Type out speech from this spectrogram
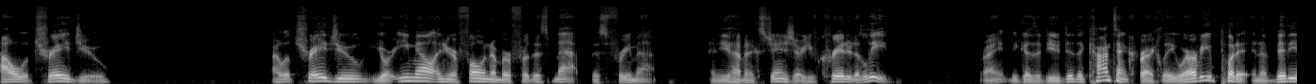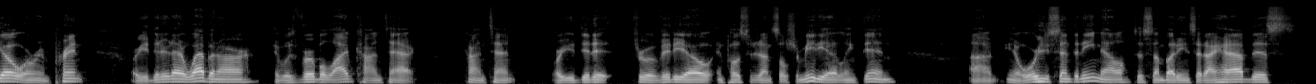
I will trade you. I will trade you your email and your phone number for this map, this free map." And you have an exchange there. You've created a lead right? Because if you did the content correctly, wherever you put it in a video or in print, or you did it at a webinar, it was verbal live contact content, or you did it through a video and posted it on social media, LinkedIn, uh, you know, or you sent an email to somebody and said, "I have this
